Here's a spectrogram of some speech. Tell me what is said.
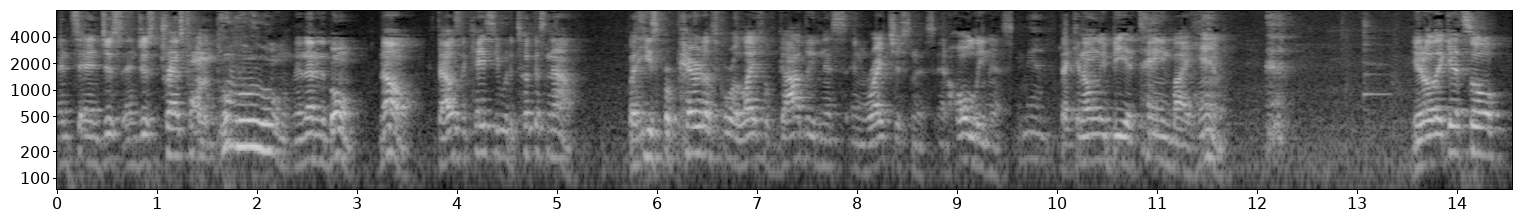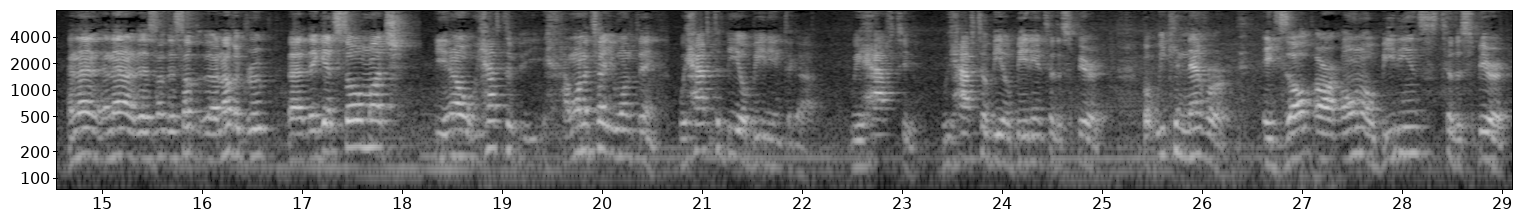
and and just and just transform them, boom, boom, and then the boom. No, if that was the case, He would have took us now. But He's prepared us for a life of godliness and righteousness and holiness Amen. that can only be attained by Him. You know, they get so and then and then there's, another group that they get so much. You know, we have to be. I want to tell you one thing. We have to be obedient to God. We have to. We have to be obedient to the Spirit. But we can never exalt our own obedience to the Spirit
